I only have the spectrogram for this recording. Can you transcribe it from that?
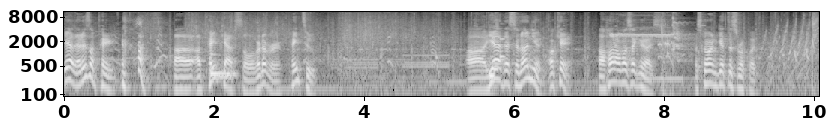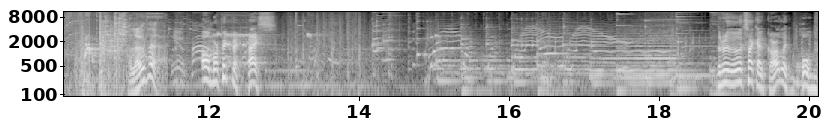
Yeah, that is a paint. uh, a paint capsule, whatever. Paint tube. Uh, yeah, that's an onion. Okay. Uh, hold on one second, guys. Let's go ahead and get this real quick. Hello there. Oh, more Pikmin. Nice. Literally looks like a garlic bulb.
